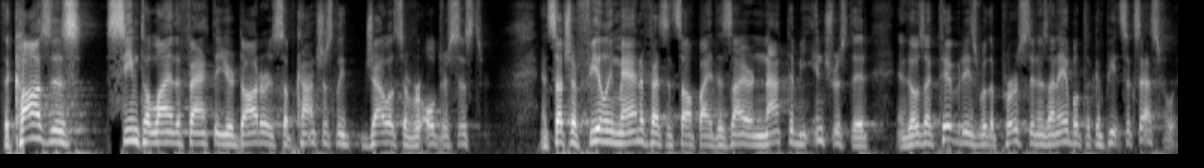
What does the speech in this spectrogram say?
The causes seem to lie in the fact that your daughter is subconsciously jealous of her older sister. And such a feeling manifests itself by a desire not to be interested in those activities where the person is unable to compete successfully.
